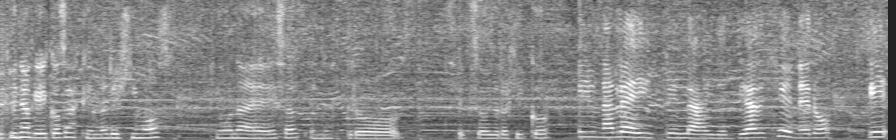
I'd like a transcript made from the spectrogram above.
Opino que hay cosas que no elegimos y una de esas es nuestro sexo biológico. Hay una ley que es la identidad de género que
